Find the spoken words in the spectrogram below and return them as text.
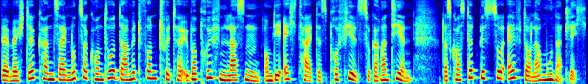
Wer möchte, kann sein Nutzerkonto damit von Twitter überprüfen lassen, um die Echtheit des Profils zu garantieren. Das kostet bis zu 11 Dollar monatlich.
